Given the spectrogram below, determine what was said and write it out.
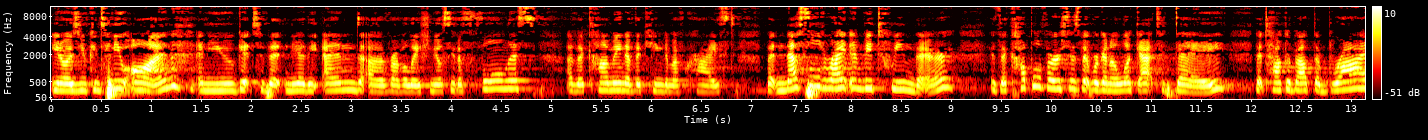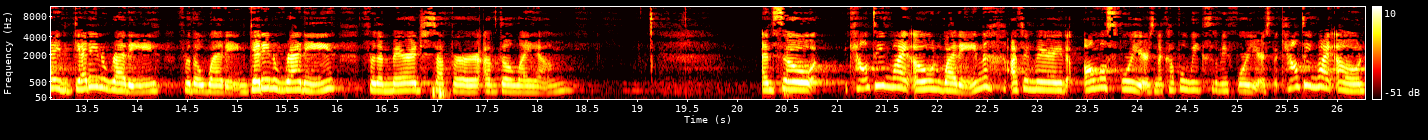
you know, as you continue on and you get to the, near the end of Revelation, you'll see the fullness of the coming of the kingdom of Christ. But nestled right in between there is a couple verses that we're going to look at today that talk about the bride getting ready for the wedding, getting ready for the marriage supper of the Lamb. And so counting my own wedding, I've been married almost four years. In a couple weeks it'll be four years. But counting my own,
